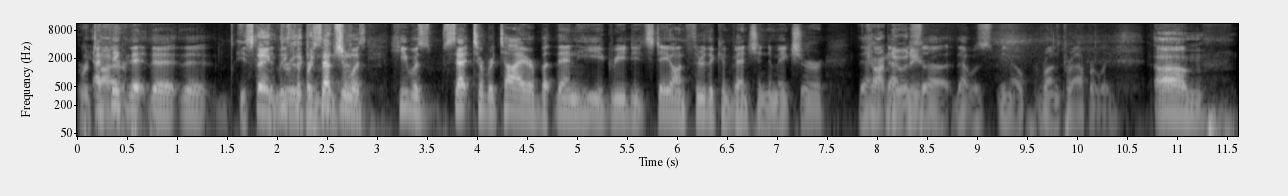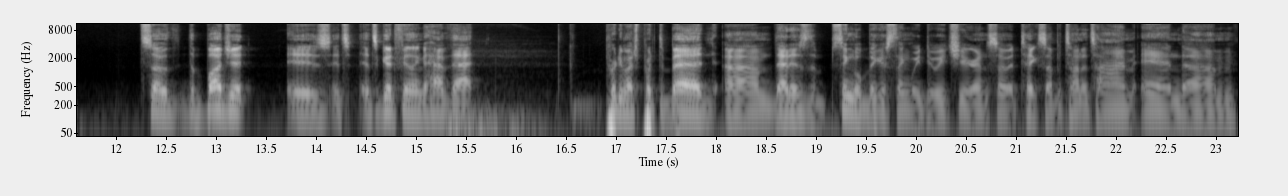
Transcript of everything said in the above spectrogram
retire. I think that the the He's staying at least through the, the perception convention. was he was set to retire, but then he agreed to stay on through the convention to make sure that Continuity. that was uh, that was you know run properly. so the budget is it's it's a good feeling to have that pretty much put to bed. Um, that is the single biggest thing we do each year, and so it takes up a ton of time. And um,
